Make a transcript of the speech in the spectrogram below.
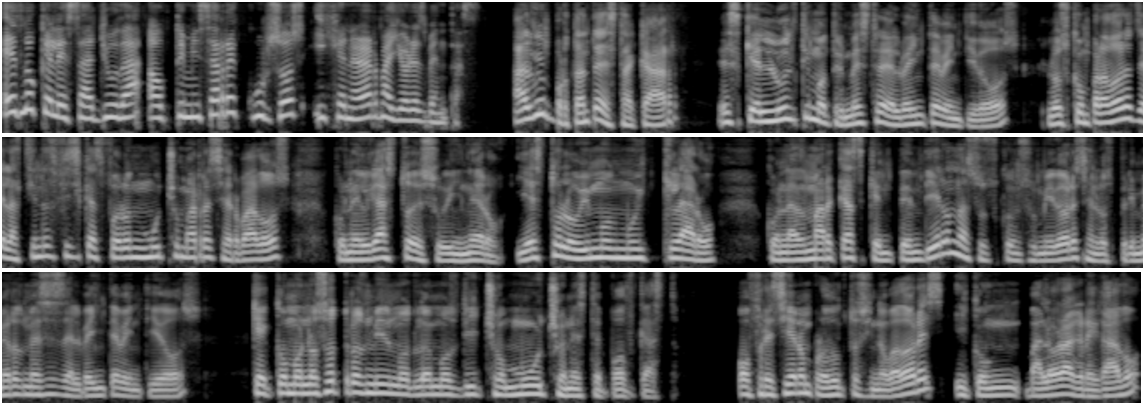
es lo que les ayuda a optimizar recursos y generar mayores ventas. Algo importante a destacar es que el último trimestre del 2022, los compradores de las tiendas físicas fueron mucho más reservados con el gasto de su dinero. Y esto lo vimos muy claro con las marcas que entendieron a sus consumidores en los primeros meses del 2022, que como nosotros mismos lo hemos dicho mucho en este podcast, ofrecieron productos innovadores y con valor agregado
